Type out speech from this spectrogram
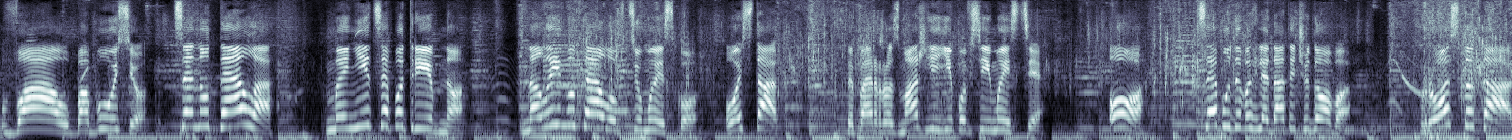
Вау, бабусю! Це нутелла! Мені це потрібно. Налий нутеллу в цю миску. Ось так. Тепер розмаж її по всій мисці. О, це буде виглядати чудово. Просто так.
